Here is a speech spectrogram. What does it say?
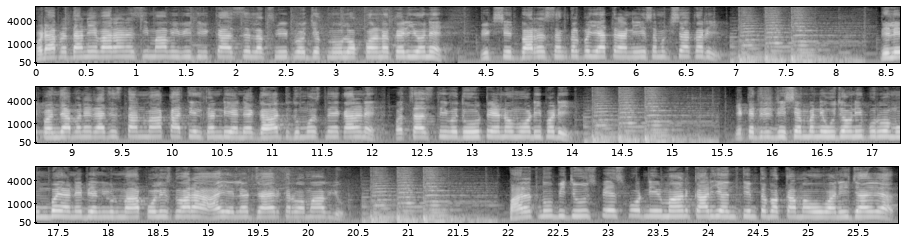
વડાપ્રધાને વારાણસીમાં વિવિધ વિકાસ લક્ષ્મી પ્રોજેક્ટનું લોકાર્પણ કર્યું અને વિકસિત ભારત સંકલ્પ યાત્રાની સમીક્ષા કરી. દિલ્હી, પંજાબ અને રાજસ્થાનમાં કાતિલ ઠંડી અને ગાઢ ધુમ્મસને કારણે પચાસથી વધુ ટ્રેનો મોડી પડી. એકત્રીસ ડિસેમ્બરની ઉજવણી પૂર્વ મુંબઈ અને બેંગ્લુરુમાં પોલીસ દ્વારા હાઈ એલર્ટ જાહેર કરવામાં આવ્યું. ભારતનું બીજું સ્પેસપોર્ટ નિર્માણ કાર્ય અંતિમ તબક્કામાં હોવાની જાહેરાત.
